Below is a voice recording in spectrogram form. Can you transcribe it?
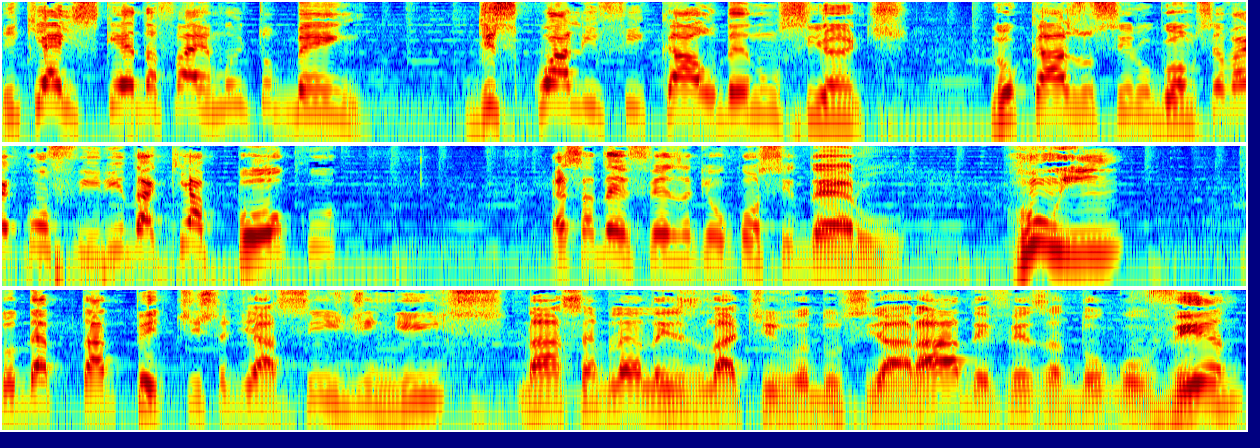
e que a esquerda faz muito bem: desqualificar o denunciante. No caso, Ciro Gomes. Você vai conferir daqui a pouco essa defesa que eu considero ruim do deputado petista de Assis Diniz na Assembleia Legislativa do Ceará, defesa do governo,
